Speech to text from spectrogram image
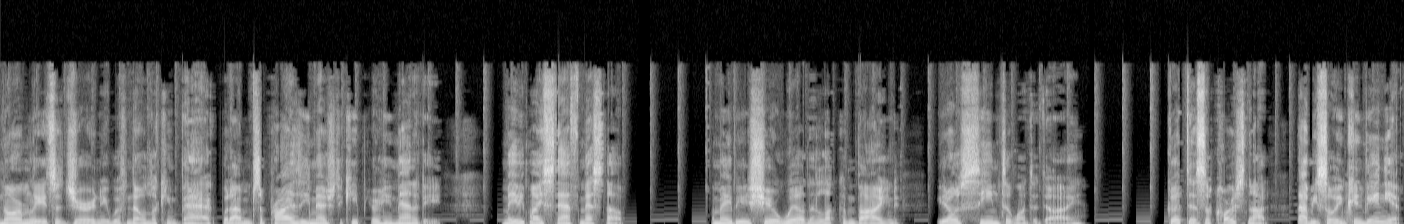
Normally it's a journey with no looking back, but I'm surprised you managed to keep your humanity. Maybe my staff messed up. Or maybe it's sheer will and luck combined. You don't seem to want to die. Goodness, of course not. That'd be so inconvenient.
